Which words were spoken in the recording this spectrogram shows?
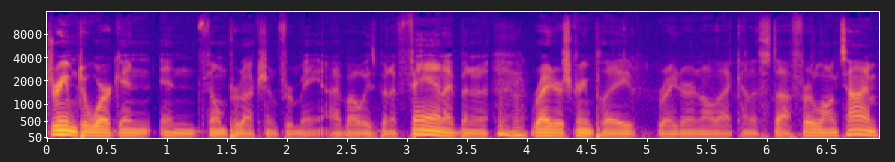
dream to work in in film production for me. I've always been a fan. I've been a writer, screenplay writer, and all that kind of stuff for a long time.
